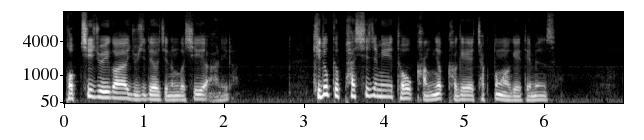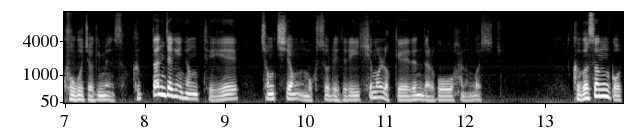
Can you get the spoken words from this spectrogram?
법치주의가 유지되어지는 것이 아니라 기독교 파시즘이 더욱 강력하게 작동하게 되면서 구구적이면서 극단적인 형태의 정치적 목소리들이 힘을 얻게 된다고 하는 것이죠. 그것은 곧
